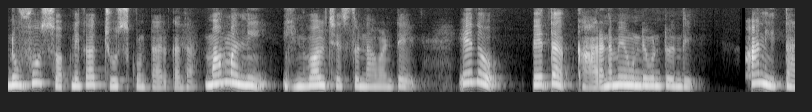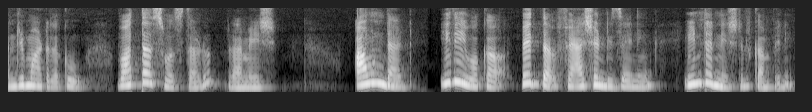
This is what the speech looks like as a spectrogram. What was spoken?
నువ్వు స్వప్నిగా చూసుకుంటారు కదా. మమ్మల్ని ఇన్వాల్వ్ చేస్తున్నావంటే ఏదో పెద్ద కారణమే ఉండి ఉంటుంది అని తండ్రి మాటలకు వత్తాసు వస్తాడు రమేష్. అవును డాడ్ ఇది ఒక పెద్ద ఫ్యాషన్ డిజైనింగ్. International company.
